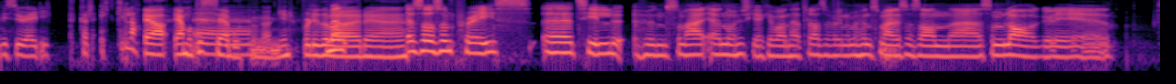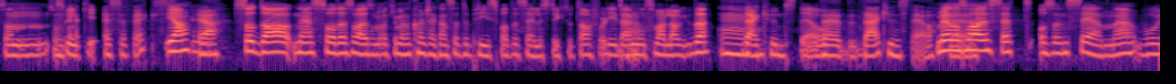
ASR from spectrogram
visuelt kanskje ekkel, da. ja, jeg måtte se bort Eh, noen ganger, fordi det men- var eh, Jeg så sånn praise eh, til hun som er eh, Nå husker jeg ikke hva hun heter, da, selvfølgelig, men hun som er liksom sånn eh, Som lager de sånn, sånn sminke... SFX. Ja. ja. Så da når jeg så det, så var jeg sånn OK, men kanskje jeg kan sette pris på at det ser litt stygt ut, da, fordi det er Ja. noen som har lagd det. Mm. Det er kunst, det òg. Det, det er kunst, det òg. Men også har jeg sett også en scene hvor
